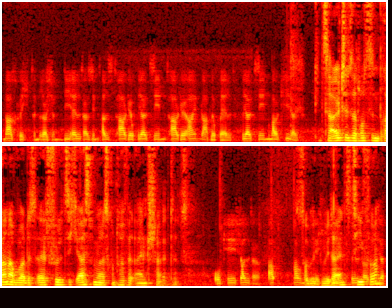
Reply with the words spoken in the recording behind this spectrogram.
Nachrichten löschen, die älter sind als Tage 14 Tage Eingabefeld, 14 markiert. Die Zahl steht da trotzdem dran, aber das erfüllt sich erst, wenn man das Kontrollfeld einschaltet. Okay, Schalter, ab. So, geht wieder eins tiefer.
